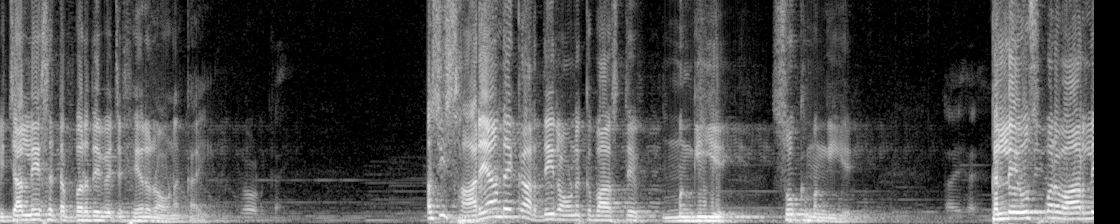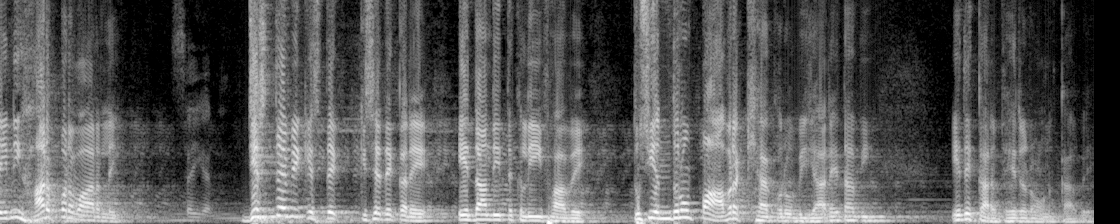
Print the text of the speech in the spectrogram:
ਵੀ ਚੱਲ ਇਸ ਟੱਬਰ ਦੇ ਵਿੱਚ ਫੇਰ ਰੌਣਕ ਆਈ। ਅਸੀਂ ਸਾਰਿਆਂ ਦੇ ਘਰ ਦੀ ਰੌਣਕ ਵਾਸਤੇ ਮੰਗੀਏ ਸੁੱਖ ਮੰਗੀਏ। ਕੱਲੇ ਉਸ ਪਰਿਵਾਰ ਲਈ ਨਹੀਂ ਹਰ ਪਰਿਵਾਰ ਲਈ। ਸਹੀ ਗੱਲ। ਜਿਸ ਤੇ ਵੀ ਕਿਸ ਦੇ ਕਿਸੇ ਦੇ ਘਰੇ ਇਦਾਂ ਦੀ ਤਕਲੀਫ ਆਵੇ ਤੁਸੀਂ ਅੰਦਰੋਂ ਭਾਵ ਰੱਖਿਆ ਕਰੋ ਵੀ ਯਾਰ ਇਹਦਾ ਵੀ ਇਹਦੇ ਘਰ ਫੇਰ ਰੌਣਕ ਆਵੇ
